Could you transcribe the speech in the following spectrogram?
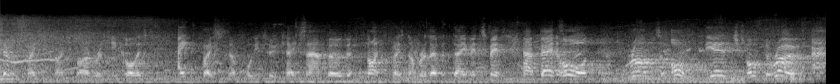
Seventh place is 95 Ricky Collins, eighth place is number 42 Kate Sandberg, and ninth place number 11 David Smith. And Ben Horn runs off the edge of the road at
